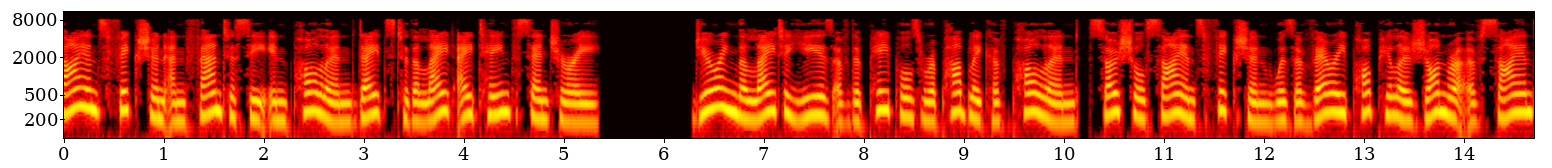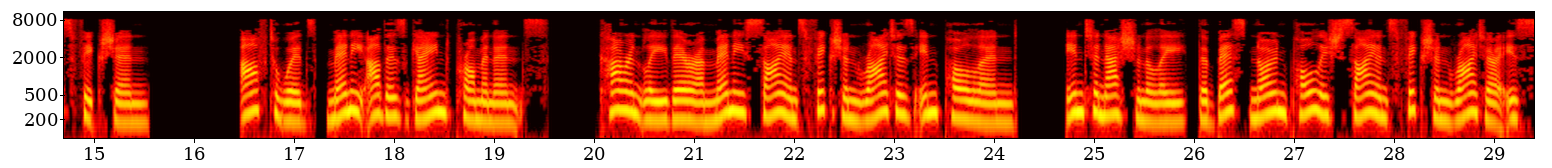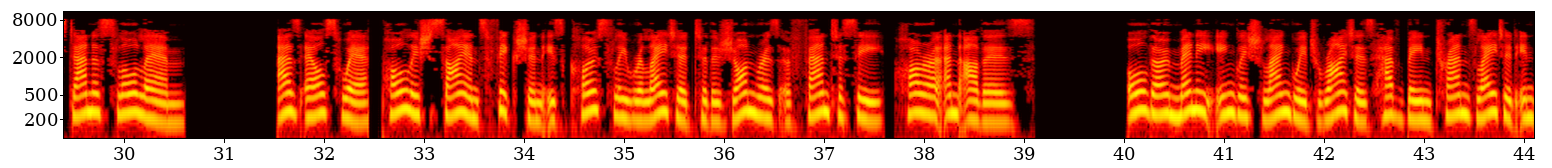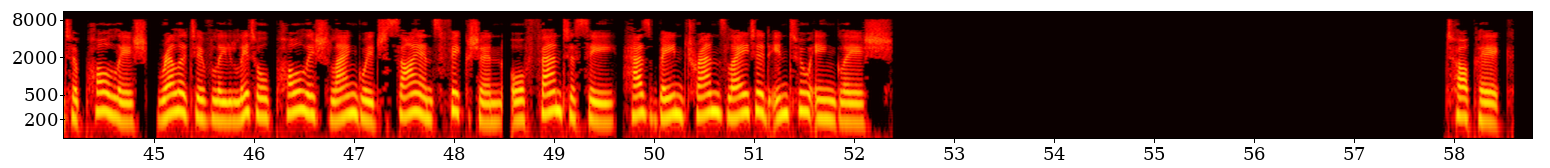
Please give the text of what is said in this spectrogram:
Science fiction and fantasy in Poland dates to the late 18th century. During the later years of the People's Republic of Poland, social science fiction was a very popular genre of science fiction. Afterwards, many others gained prominence. Currently there are many science fiction writers in Poland. Internationally, the best-known Polish science fiction writer is Stanislaw Lem. As elsewhere, Polish science fiction is closely related to the genres of fantasy, horror and others. Although many English-language writers have been translated into Polish, relatively little Polish-language science fiction or fantasy has been translated into English.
